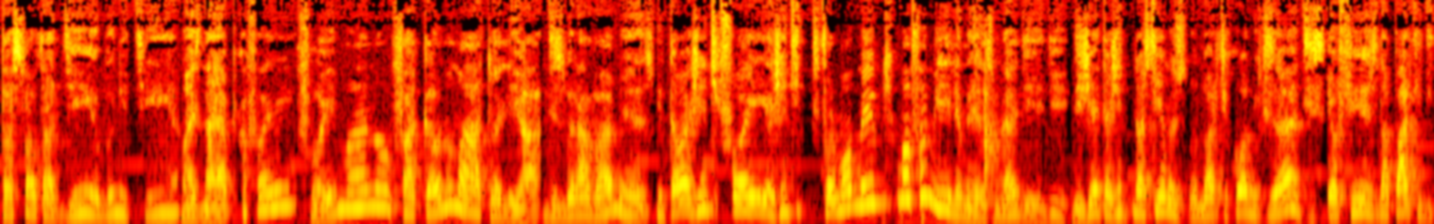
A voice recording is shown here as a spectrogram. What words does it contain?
Tá asfaltadinho, bonitinha. Mas na época foi, foi, mano, facão no mato ali, ó. Desbravar mesmo. Então a gente foi, a gente formou meio que uma família mesmo, né? De, de, de gente. A gente, nós tínhamos no Norte Comics antes, eu fiz na parte de,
